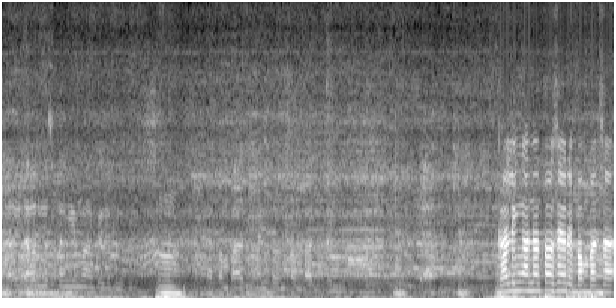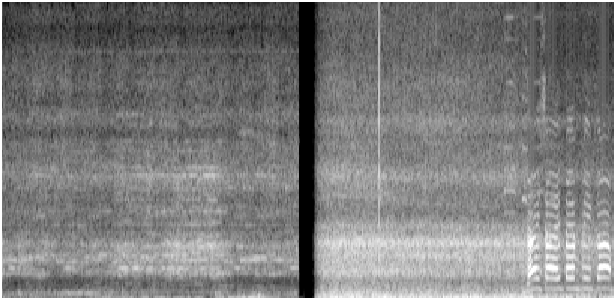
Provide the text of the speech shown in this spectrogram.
Nakita ko naman sa kanya yung mga available. Hmm. Na pambadminton, pambadminton. Galing ano to sir, ibang bansa. Guys, item pick up.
